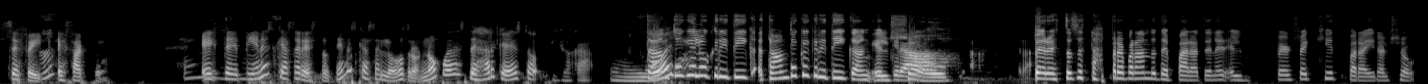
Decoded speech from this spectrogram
Sé fake, ¿Ah? exacto. Oh Este, tienes que hacer esto, tienes que hacer lo otro. No puedes dejar que esto. Y yo acá, what? Tanto que lo critica, tanto que critican el Gra- show, gracias. pero entonces estás preparándote para tener el perfect kit para ir al show.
